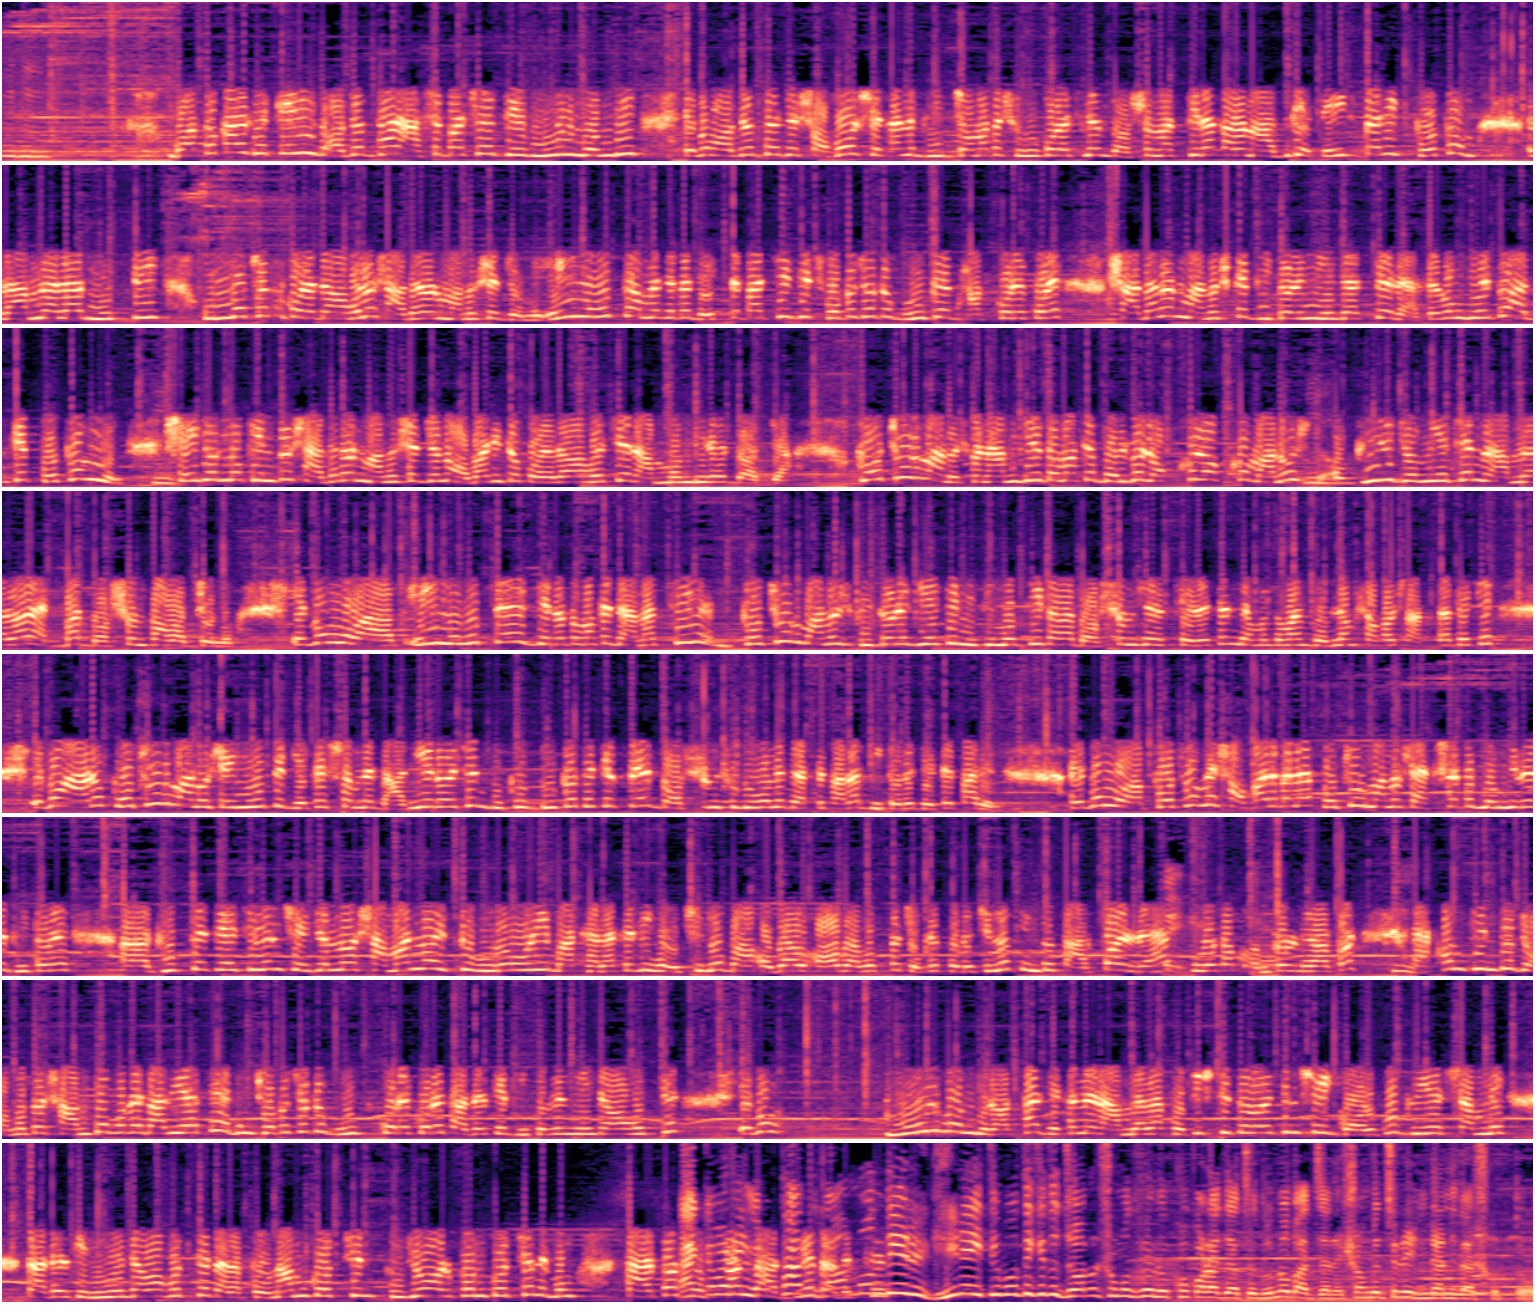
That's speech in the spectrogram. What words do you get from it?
গতকাল থেকেই অযোধ্যার আশেপাশে যে মূল মন্দির এবং অযোধ্যা যে শহর, সেখানে ভিড় জমাতে শুরু করেছিলেন দর্শনার্থীরা। কারণ আজকে তেইশ তারিখ প্রথম রামলালার মূর্তি উন্মোচন করে দেওয়া হলো সাধারণ মানুষের জন্য। এই মুহূর্তে আমরা যেটা দেখতে পাচ্ছি যে ছোট ছোট গ্রুপে ভাগ করে করে সাধারণ মানুষকে ভিতরে নিয়ে যাচ্ছে র্যাস এবং যেহেতু আজকে প্রথম দিন, সেই জন্য কিন্তু সাধারণ মানুষের জন্য অবারিত করে দেওয়া হয়েছে রাম মন্দিরের দরজা। প্রচুর মানুষ। মানে আমি যদি তোমাকে বলব লক্ষ লক্ষ মানুষ ভিড় জমিয়েছেন রামলালার একবার দর্শন পাওয়ার জন্য। এবং এই মুহূর্তে যেটা তোমাকে জানাচ্ছি প্রচুর মানুষ ভিতরে গিয়েছে ইতিমধ্যেই তারা দর্শন ছেড়েছেন যেমন তোমায় বললাম সকাল সাতটা থেকে। এবং আরও প্রচুর মানুষ এই মুহূর্তে গেটের সামনে দাঁড়িয়ে রয়েছেন। দুপুর দুটো থেকে ফের দর্শন শুরু হলে যাতে তারা ভিতরে যেতে পারেন। এবং প্রথমে সকালবেলায় প্রচুর মানুষ একসাথে মন্দিরের ভিতরে ঢুকতে চেয়েছিলেন সেই জন্য সামান্য একটু হুড়োহুড়ি বা ঠেলাঠেলি হয়েছিল বা অব্যব- অব্যবস্থা চোখে পড়েছিল কিন্তু তারপর র্যাব পুরোটা কন্ট্রোল নেওয়ার পর এখন কিন্তু জনতা শান্ত করে দাঁড়িয়ে আছে এবং ছোট ছোট গ্রুপ করে করে তাদেরকে ভিতরে নিয়ে যাওয়া হচ্ছে এবং মূল মন্দির অর্থাৎ যেখানে রামলালা প্রতিষ্ঠিত রয়েছেন সেই গর্ভগৃহের সামনে তাদেরকে নিয়ে যাওয়া হচ্ছে। তারা প্রণাম করছেন পুজো অর্পণ করছেন এবং তারপর মন্দির ঘিরে ইতিমধ্যে কিন্তু জনসমুদ্র লক্ষ্য করা যাচ্ছে। ধন্যবাদ জানাই। সঙ্গে ছিল ইন্দ্রাণী দাসগুপ্ত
